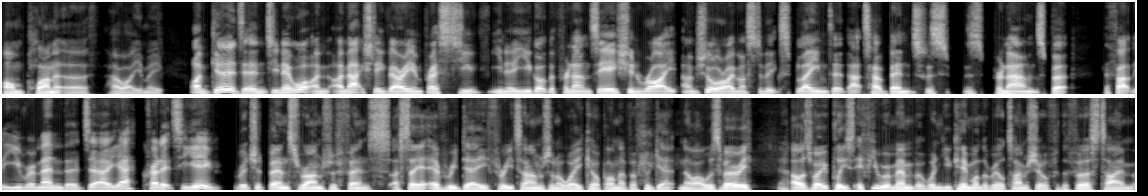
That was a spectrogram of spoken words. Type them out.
on planet Earth. How are you, mate? I'm good, and you know what? I'm I'm actually very impressed. You you know you got the pronunciation right. I'm sure I must have explained that that's how Bence was was pronounced, but the fact that you remembered, uh, yeah, credit to you. Richard Bence rhymes with fence. I say it every day, three times when I wake up. I'll never forget. No, I was very, I was very pleased. If you remember when you came on the Real Time Show for the first time,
